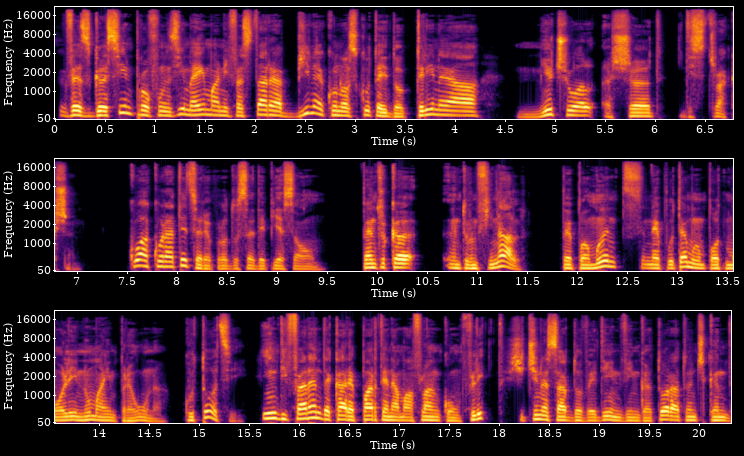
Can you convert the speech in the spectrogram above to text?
veți găsi în profunzimea ei manifestarea binecunoscutei doctrine a Mutual Assured Destruction, cu acuratețe reprodusă de piesa om. Pentru că, într-un final, pe pământ ne putem împotmoli numai împreună, cu toții, indiferent de care parte ne-am aflat în conflict și cine s-ar dovedi învingător atunci când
